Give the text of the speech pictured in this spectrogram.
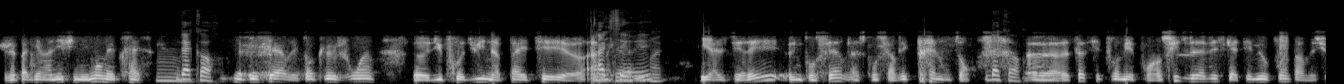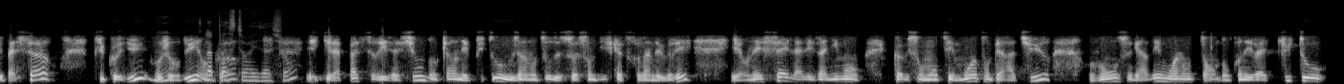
je ne vais pas dire indéfiniment, mais presque. Hmm. D'accord. La conserve, et tant que le joint euh, du produit n'a pas été euh, Altéré. Et altéré, une conserve va se conserver très longtemps. D'accord. Euh, ça, c'est le premier point. Ensuite, vous avez ce qui a été mis au point par Monsieur Pasteur, plus connu Mhm. aujourd'hui La encore, pasteurisation. et qui est la pasteurisation. Donc là, on est plutôt aux alentours de 70-80 degrés. Et en effet, là, les animaux, comme sont montés moins en température, vont se garder moins longtemps. Donc on va être plutôt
